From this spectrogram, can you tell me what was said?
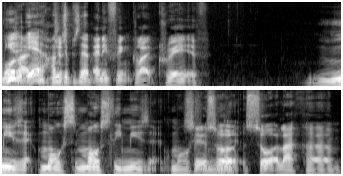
or like yeah, 100%. Anything like creative. music? Most mostly music. So you're music. sort sort of like um,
